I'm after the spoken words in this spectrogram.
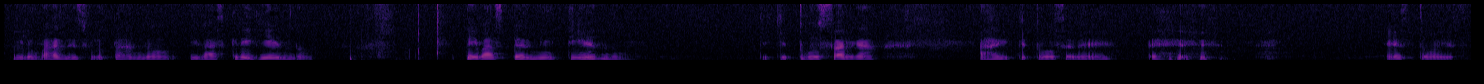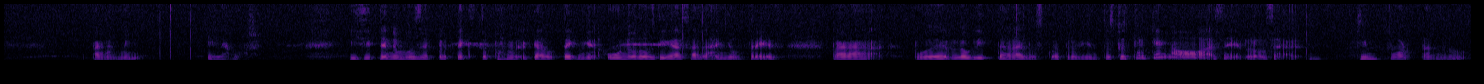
Y lo vas disfrutando y vas creyendo. Te vas permitiendo que, que todo salga, ay, que todo se dé Esto es para mí el amor. Y si tenemos de pretexto por mercadotecnia uno, dos días al año, tres, para poderlo gritar a los cuatro vientos, pues ¿por qué no hacerlo? O sea, ¿qué importa, no?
